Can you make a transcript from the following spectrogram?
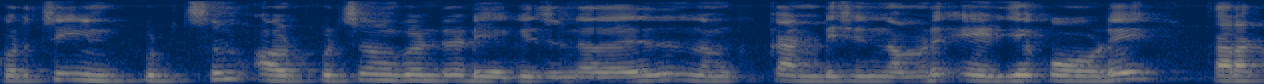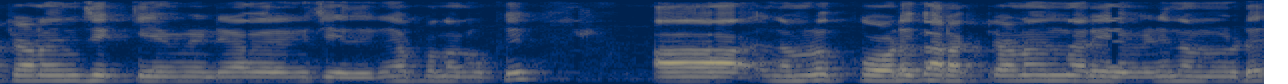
കുറച്ച് ഇൻപുട്ട്സും ഔട്ട്പുട്ട്സും നമുക്ക് വേണ്ടി റെഡിയാക്കി വെച്ചിട്ടുണ്ട്. അതായത് നമുക്ക് കണ്ടീഷൻ നമ്മൾ എഴുതിയ കോഡ് കറക്റ്റ് ആണോ എന്ന് ചെക്ക് ചെയ്യാൻ വേണ്ടി അവരങ്ങ് ചെയ്തിരിക്കുന്നത് അപ്പോൾ നമുക്ക് നമ്മൾ കോഡ് കറക്റ്റ് ആണോ എന്ന് അറിയാൻ വേണ്ടി നമ്മളിവിടെ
